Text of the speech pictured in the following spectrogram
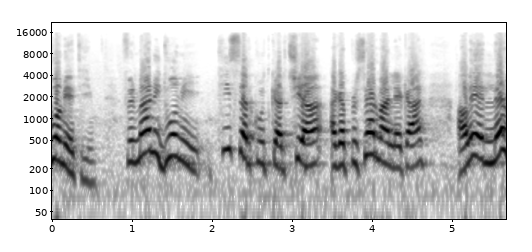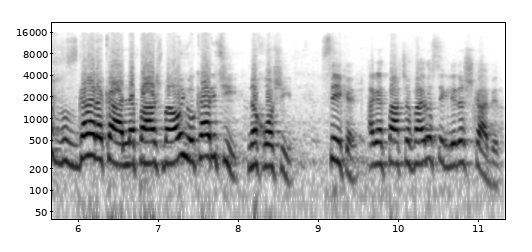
دووەمێتی فرمانی دووەمی تی سەر کووتکەر چییە ئەگەر پرسیارمان لێکات ئەڵێ لەش ڕزگارەکە لە پاشماوەی هۆکاری چی نەخۆشی سیکرد ئەگەر پارچە ڤایرۆسێک لێرە شکابێت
